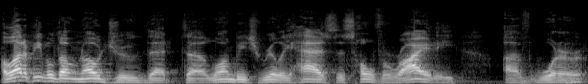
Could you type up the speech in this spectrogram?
A lot of people don't know, Drew, that uh, Long Beach really has this whole variety of water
